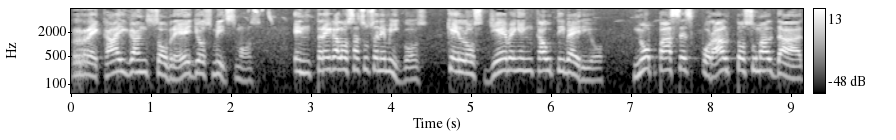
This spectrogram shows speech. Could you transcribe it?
recaigan sobre ellos mismos. Entrégalos a sus enemigos, que los lleven en cautiverio, no pases por alto su maldad,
